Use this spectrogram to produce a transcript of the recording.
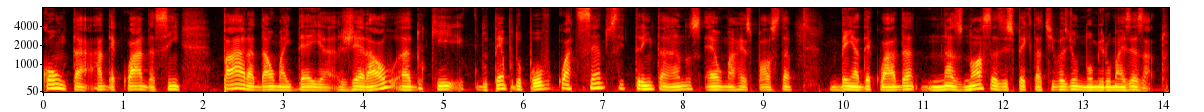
conta adequada, assim, para dar uma ideia geral uh, do que do tempo do povo, 430 anos é uma resposta bem adequada nas nossas expectativas de um número mais exato.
